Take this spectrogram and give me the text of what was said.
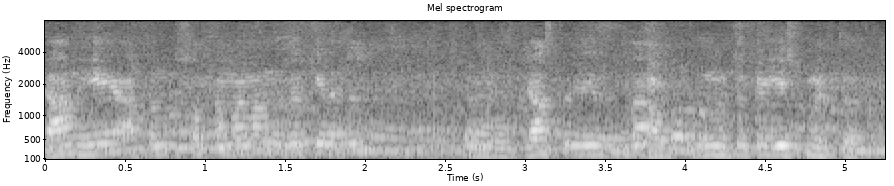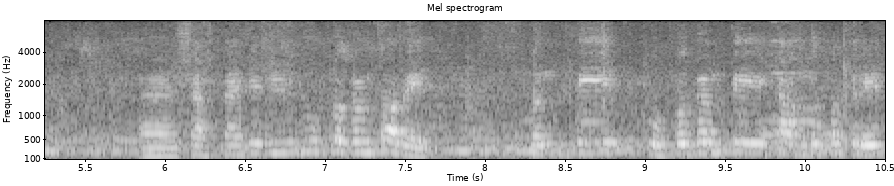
काम हे आपण स्वतः मानानं जर केलं तर जास्त आउटपुट यश मिळतं. शासनाचे विविध उपक्रम चालू आहेत. पण ते उपक्रम ते कागदोपत्र आहेत.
